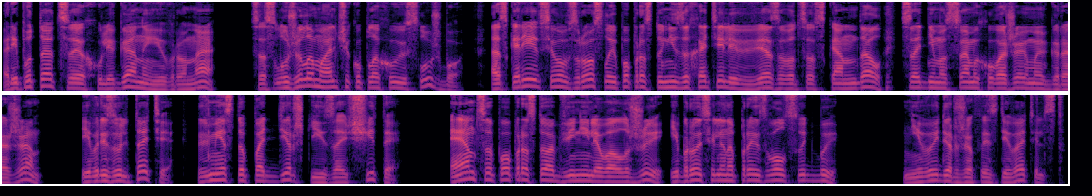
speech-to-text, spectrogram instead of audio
Репутация хулигана и вруна сослужила мальчику плохую службу, а скорее всего взрослые попросту не захотели ввязываться в скандал с одним из самых уважаемых горожан, и в результате вместо поддержки и защиты Энца попросту обвинили во лжи и бросили на произвол судьбы. Не выдержав издевательств,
